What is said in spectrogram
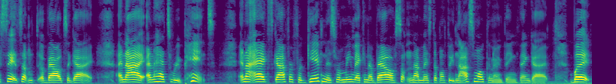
said something a vow to God. And I and I had to repent. And I asked God for forgiveness for me making a vow of something I messed up on three. Not smoking or anything, thank God. But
